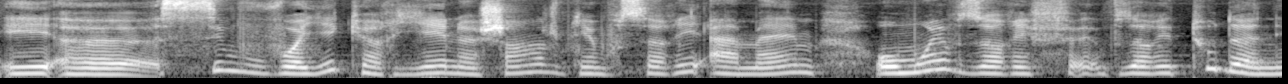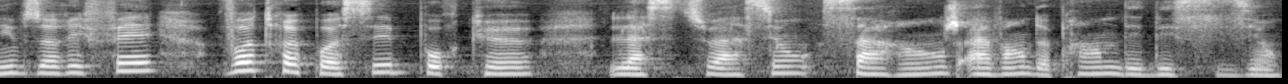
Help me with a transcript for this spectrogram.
Et euh, si vous voyez que rien ne change, bien, vous serez à même. Au moins, vous aurez, vous aurez tout donné, vous aurez fait votre possible pour que la situation s'arrange avant de prendre des décisions.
